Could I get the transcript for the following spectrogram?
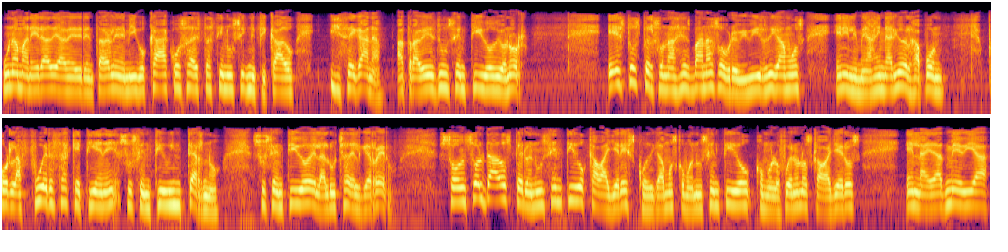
una manera de amedrentar al enemigo, cada cosa de estas tiene un significado y se gana a través de un sentido de honor estos personajes van a sobrevivir, digamos, en el imaginario del Japón por la fuerza que tiene su sentido interno, su sentido de la lucha del guerrero. Son soldados, pero en un sentido caballeresco, digamos, como en un sentido como lo fueron los caballeros en la Edad Media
